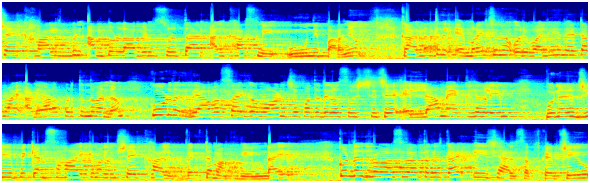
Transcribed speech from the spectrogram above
Sheikh Khalid bin Abdullah bin Sultan Al Qasimi ഊന്നി പറഞ്ഞു കണ്ടെത്തൽ എമിറേറ്റ്സിന് ഒരു വലിയ നേട്ടമായി അടയാളപ്പെടുത്തുന്നുവെന്നും കൂടുതൽ വ്യാവസായിക വാണിജ്യ പദ്ധതികൾ സൃഷ്ടിച്ച് എല്ലാ മേഖലകളെയും പുനരുജ്ജീവിപ്പിക്കാൻ സഹായിക്കുമെന്നും ഷെയ്ഖ് ഖാലിദ് വ്യക്തമാക്കുകയുണ്ടായി. കൂടുതൽ പ്രവാസി വാർത്തകൾക്കായി ഈ ചാനൽ സബ്സ്ക്രൈബ് ചെയ്യൂ.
